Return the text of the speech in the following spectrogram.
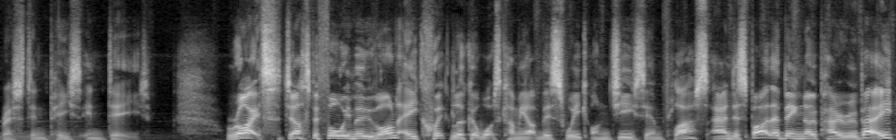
Rest in peace indeed. Right, just before we move on, a quick look at what's coming up this week on GCN Plus. And despite there being no Paris-Roubaix,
